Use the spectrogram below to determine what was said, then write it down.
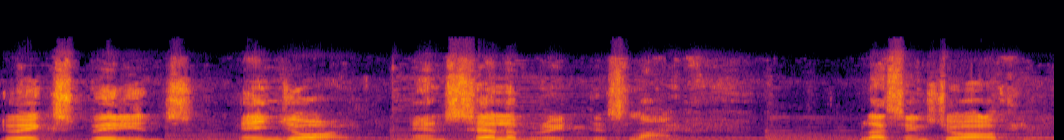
to experience, enjoy and celebrate this life. Blessings to all of you.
